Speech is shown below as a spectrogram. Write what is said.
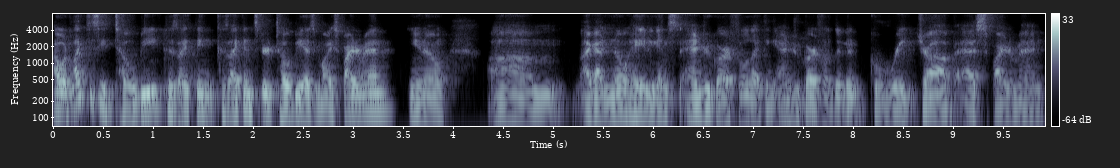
I would like to see Tobey because I think because I consider Tobey as my Spider Man. You know. Um, I got no hate against Andrew Garfield. I think Andrew Garfield did a great job as Spider Man,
